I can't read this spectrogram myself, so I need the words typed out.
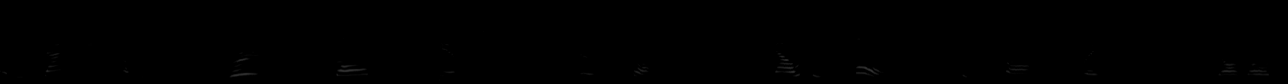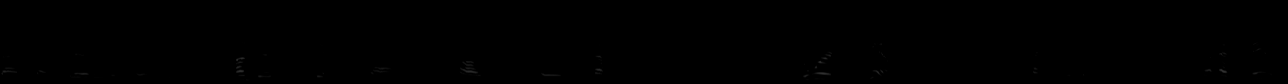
at the exact meaning of these words, psalms, hymns, and spiritual songs. Now, a psalm is a song of praise. And we all know that that clearly refers to the 150 psalms of the Old Testament. The word hymn, the second word there, you know, as Canadian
